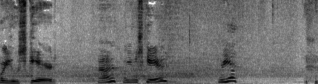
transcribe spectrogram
Were you scared? Huh? Were you scared? Were you?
